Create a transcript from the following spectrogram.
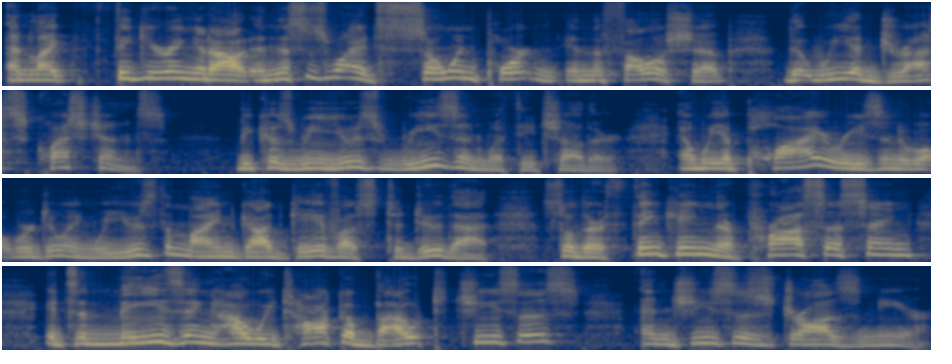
and like figuring it out. And this is why it's so important in the fellowship that we address questions because we use reason with each other and we apply reason to what we're doing. We use the mind God gave us to do that. So they're thinking, they're processing. It's amazing how we talk about Jesus and Jesus draws near.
